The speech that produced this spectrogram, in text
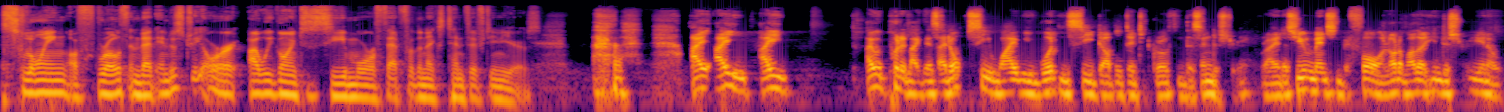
slowing of growth in that industry, or are we going to see more of that for the next 10, 15 years? I, I, I, I would put it like this. I don't see why we wouldn't see double digit growth in this industry, right? As you mentioned before, a lot of other industry, you know,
